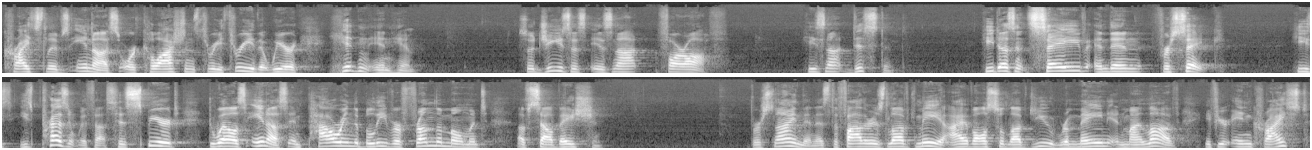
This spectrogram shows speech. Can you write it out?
Christ lives in us or Colossians 3:3 that we are hidden in him. So Jesus is not far off. He's not distant. He doesn't save and then forsake. He's, he's present with us. His Spirit dwells in us, empowering the believer from the moment of salvation. Verse 9 then, as the Father has loved me, I have also loved you. Remain in my love. If you're in Christ,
